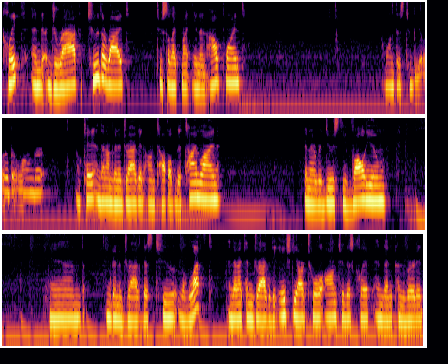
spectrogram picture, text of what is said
click and drag to the right to select my in and out point. I want this to be a little bit longer. Okay, and then I'm going to drag it on top of the timeline. Going to reduce the volume and I'm going to drag this to the left and then I can drag the HDR tool onto this clip and then convert it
